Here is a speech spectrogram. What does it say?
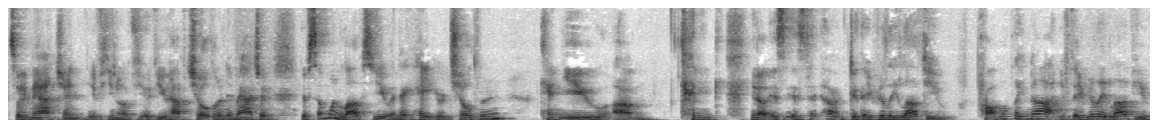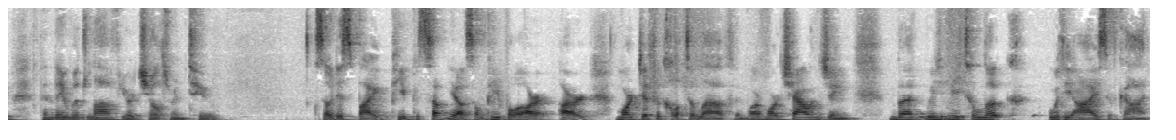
So imagine if you know if you, if you have children imagine if someone loves you and they hate your children can you um, can you know is, is do they really love you? Probably not. If they really love you then they would love your children too. So despite people some you know some people are are more difficult to love and more more challenging but we need to look with the eyes of God.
